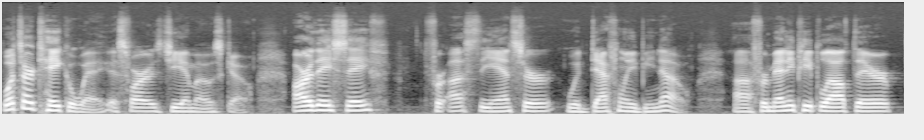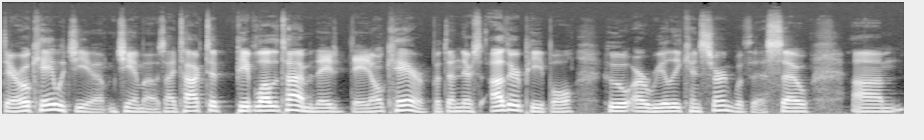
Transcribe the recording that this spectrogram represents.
what's our takeaway as far as GMOs go? Are they safe? For us, the answer would definitely be no. Uh, for many people out there, they're okay with GMOs. I talk to people all the time, and they they don't care. But then there's other people who are really concerned with this. So, um,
